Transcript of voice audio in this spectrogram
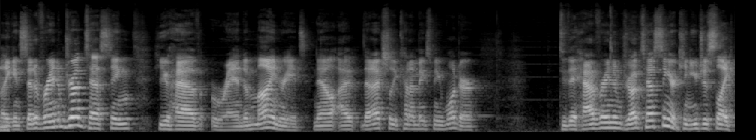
Like instead of random drug testing, you have random mind reads. Now, I that actually kind of makes me wonder. Do they have random drug testing, or can you just like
